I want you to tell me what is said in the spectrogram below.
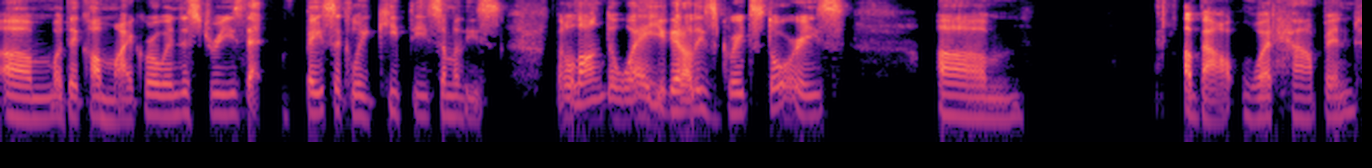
um, what they call micro industries that basically keep these some of these. But along the way, you get all these great stories um, about what happened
